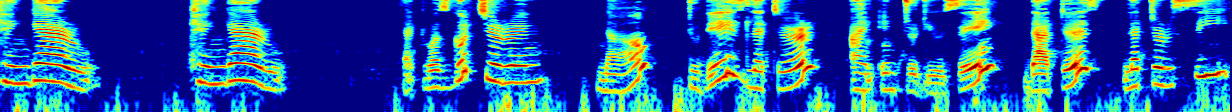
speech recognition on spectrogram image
kangaroo, kangaroo. That was good children. Now today's letter I'm introducing that is letter C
